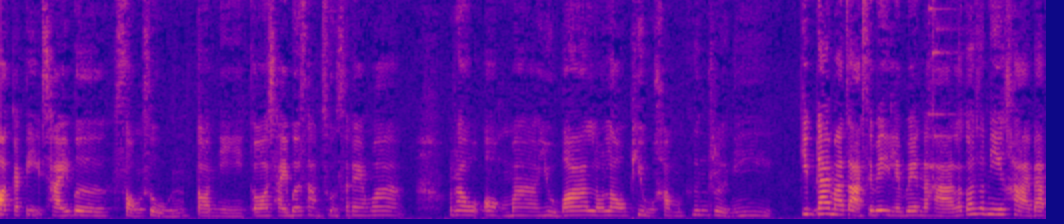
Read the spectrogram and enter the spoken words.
ปกติใช้เบอร์ 20 ตอนนี้ก็ใช้เบอร์ 30 แสดงว่า เราออกมาอยู่บ้านแล้วเราผิวคำขึ้นหรือนี่กิฟได้มาจากเซเว่นอีเลฟเว่นนะคะ แล้วก็จะมีขายแบบ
